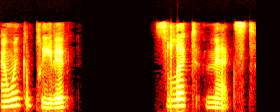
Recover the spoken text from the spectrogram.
and when completed, select Next.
